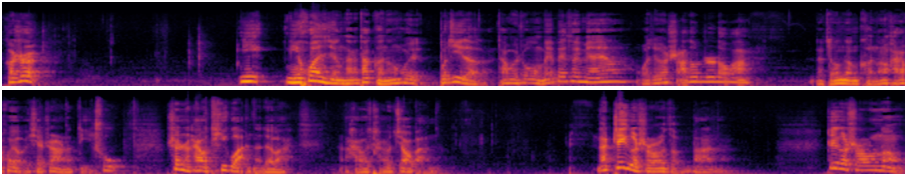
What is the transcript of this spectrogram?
可是你你唤醒他，他可能会不记得了，他会说：“我没被催眠呀，我觉得啥都知道啊。”那等等，可能还会有一些这样的抵触，甚至还有踢馆的，对吧？还有还有叫板的。那这个时候怎么办呢？这个时候呢，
